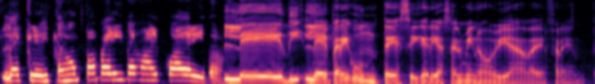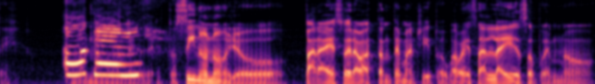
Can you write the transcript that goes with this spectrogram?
Le escribiste en un papelito con el cuadrito. Le, di- le pregunté si quería ser mi novia de frente. Ok. No. Sí, no, no, yo. Para eso era bastante machito. Para besarla y eso, pues no.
